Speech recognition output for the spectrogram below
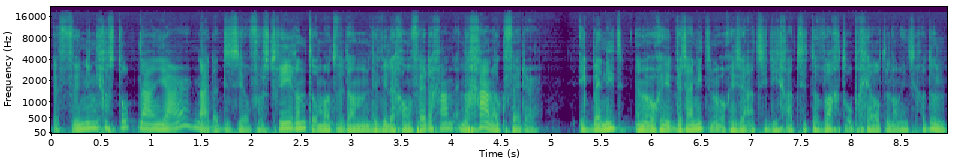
funding gestopt na een jaar. Nou, dat is heel frustrerend, omdat we dan, we willen gewoon verder gaan. En we gaan ook verder. Ik ben niet een, we zijn niet een organisatie die gaat zitten wachten op geld en dan iets gaat doen.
